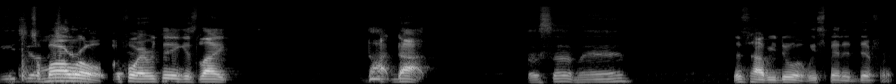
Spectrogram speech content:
need you on the tomorrow before everything is like dot dot. What's up, man? This is how we do it. We spin it different.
